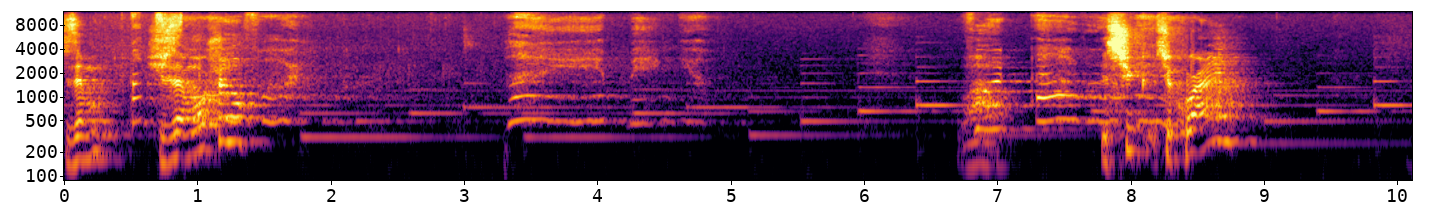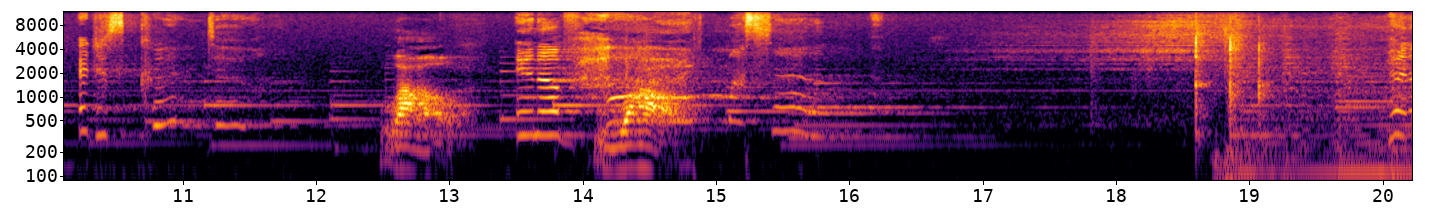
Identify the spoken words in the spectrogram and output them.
She's, she's emotional? Wow. Is she, she crying? I just couldn't do, Wow. and I've Wow. myself, and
